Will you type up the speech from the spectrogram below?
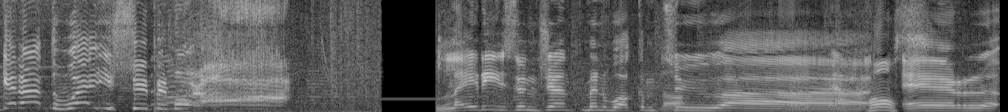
get out the way, you stupid boy. Ah! Ladies and gentlemen, welcome No. to uh, Air France. Air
